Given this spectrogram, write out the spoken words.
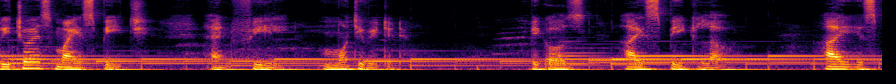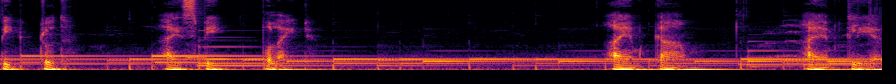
rejoice my speech and feel motivated because I speak love. I speak truth. I speak polite. I am calm. I am clear.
